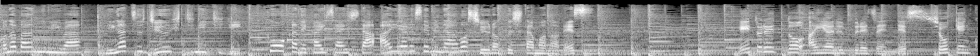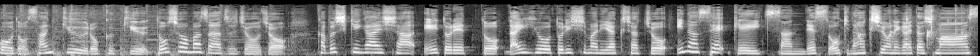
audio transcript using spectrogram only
この番組は2月17日に福岡で開催した IR セミナーを収録したものです。エイトレッド IR プレゼンです。証券コード3969東証マザーズ上場。株式会社エイトレッド代表取締役社長稲瀬圭一さんです。大きな拍手をお願いいたします。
